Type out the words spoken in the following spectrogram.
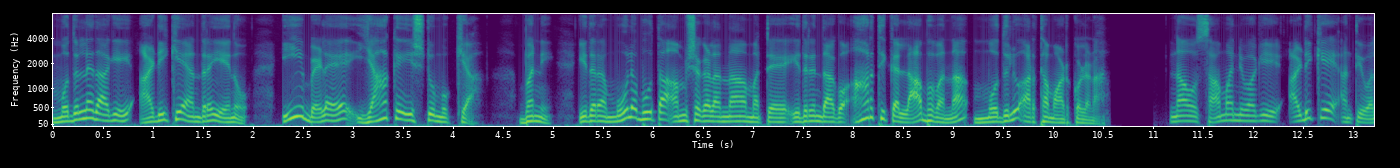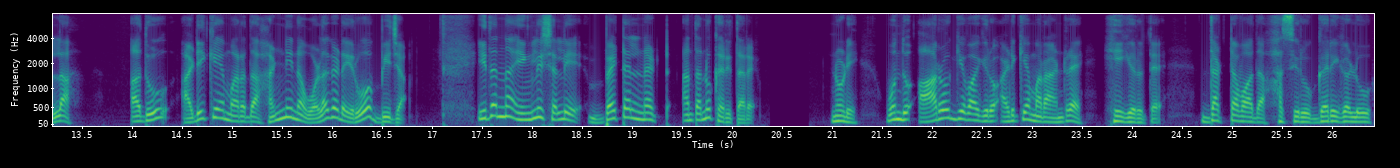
ಮೊದಲನೇದಾಗಿ ಅಡಿಕೆ ಅಂದ್ರೆ ಏನು? ಈ ಬೆಳೆ ಯಾಕೆ ಇಷ್ಟು ಮುಖ್ಯ? ಬನ್ನಿ, ಇದರ ಮೂಲಭೂತ ಅಂಶಗಳನ್ನ ಮತ್ತೆ ಇದರಿಂದಾಗೋ ಆರ್ಥಿಕ ಲಾಭವನ್ನ ಮೊದಲು ಅರ್ಥ ಮಾಡಿಕೊಳ್ಳೋಣ. ನಾವು ಸಾಮಾನ್ಯವಾಗಿ ಅಡಿಕೆ ಅಂತೀವಲ್ಲ? ಅದು ಅಡಿಕೆ ಮರದ ಹಣ್ಣಿನ ಒಳಗಡೆ ಇರುವ ಬೀಜ. ಇದನ್ನ ಇಂಗ್ಲಿಷಲ್ಲಿ ಬೆಟಲ್ ನಟ್ ಅಂತನೂ ಕರೀತಾರೆ. ನೋಡಿ, ಒಂದು ಆರೋಗ್ಯವಾಗಿರೋ ಅಡಿಕೆ ಮರ ಅಂದ್ರೆ ಹೀಗಿರುತ್ತೆ. ದಟ್ಟವಾದ ಹಸಿರು ಗರಿಗಳು,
